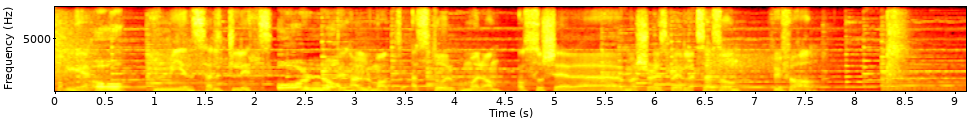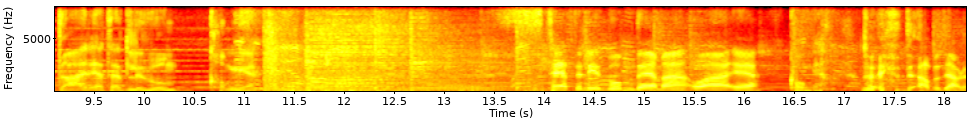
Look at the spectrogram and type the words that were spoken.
konge. Hot Min selvtillit or not? den handler om at jeg står opp om morgenen, og så ser jeg meg sjøl i speilet. Så er jeg sånn Fy faen. Der er Tete Lidbom konge. Tete Lidbom, det er meg, og jeg er konge. Du, det- ja, men det er.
